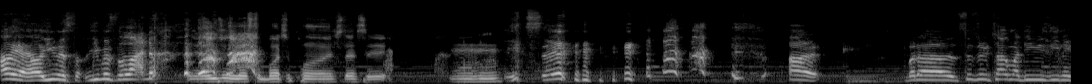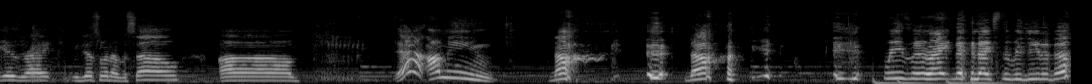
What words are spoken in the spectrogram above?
Oh yeah. Oh, you missed. You missed a lot. yeah, you just missed a bunch of puns. That's it. Mm-hmm. yes, sir. All right. But uh, since we're talking about DBZ niggas, right? We just went over Cell. Uh, yeah. I mean, no, no. Frieza right there next to Vegeta. No.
